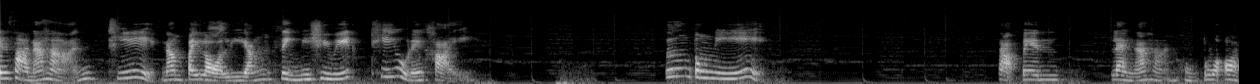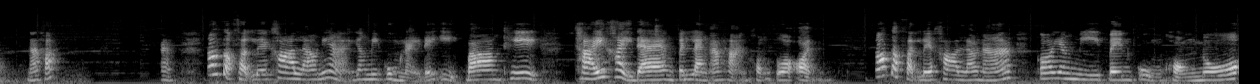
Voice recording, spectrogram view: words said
เป็นสารอาหารที่นำไปหล่อเลี้ยงสิ่งมีชีวิตที่อยู่ในไข่ ซึ่งตรงนี้ จะเป็นแหล่งอาหารของตัวอ่อนนะคะอะนอกจากสัตว์เลื้อยคลานแล้วเนี่ยยังมีกลุ่มไหนได้อีกบ้างที่ใช้ไข่แดงเป็นแหล่งอาหารของตัวอ่อน นอกจากสัตว์เลื้อยคลานแล้วนะ ก็ยังมีเป็นกลุ่มของนก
